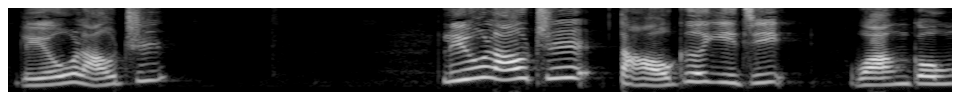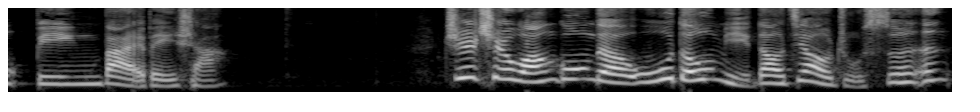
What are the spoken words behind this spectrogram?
刘牢之。刘牢之倒戈一击，王公兵败被杀。支持王公的五斗米道教主孙恩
